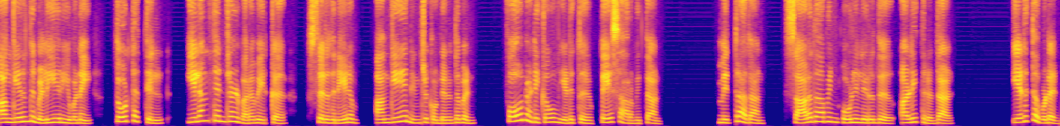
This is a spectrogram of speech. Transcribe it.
அங்கிருந்து வெளியேறியவனை தோட்டத்தில் இளம் தென்றல் வரவேற்க சிறிது நேரம் அங்கேயே நின்று கொண்டிருந்தவன் போன் அடிக்கவும் எடுத்து பேச ஆரம்பித்தான். மித்ராதான் சாரதாவின் போனிலிருந்து அழைத்திருந்தாள். எடுத்தவுடன்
